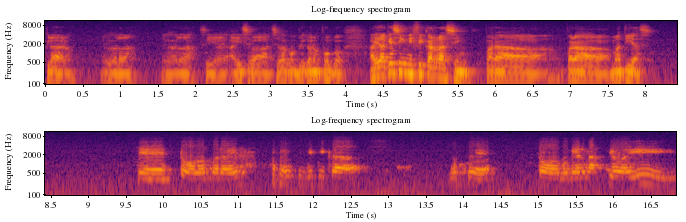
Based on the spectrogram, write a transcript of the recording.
Claro, es verdad, es verdad, sí, ahí se va, se va a complicar un poco. Aida, ¿qué significa Racing para, para Matías? Eh, todo para él, significa, no sé, todo, porque él nació ahí,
